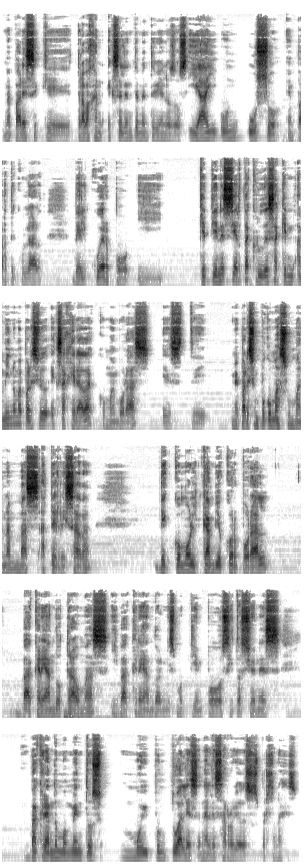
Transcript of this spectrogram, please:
Me parece que trabajan excelentemente bien los dos y hay un uso en particular del cuerpo y que tiene cierta crudeza que a mí no me pareció exagerada como en Voraz, este, me parece un poco más humana, más aterrizada, de cómo el cambio corporal va creando traumas y va creando al mismo tiempo situaciones, va creando momentos muy puntuales en el desarrollo de sus personajes.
